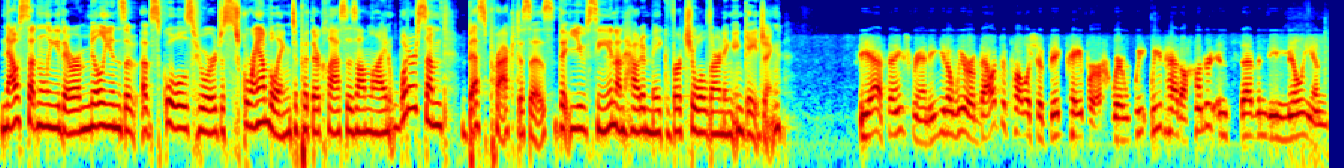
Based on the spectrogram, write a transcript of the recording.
Now, suddenly, there are millions of, of schools who are just scrambling to put their classes online. What are some best practices that you've seen on how to make virtual learning engaging? Yeah, thanks, Randi. You know, we are about to publish a big paper where we, we've had 170 million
